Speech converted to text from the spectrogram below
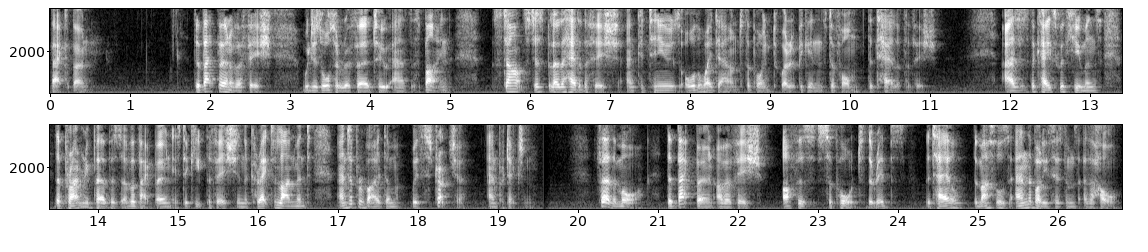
backbone. The backbone of a fish, which is also referred to as the spine, starts just below the head of the fish and continues all the way down to the point where it begins to form the tail of the fish. As is the case with humans, the primary purpose of a backbone is to keep the fish in the correct alignment and to provide them with structure and protection. Furthermore, the backbone of a fish offers support to the ribs, the tail, the muscles, and the body systems as a whole.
